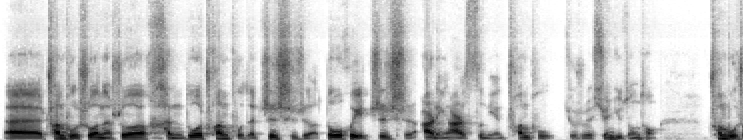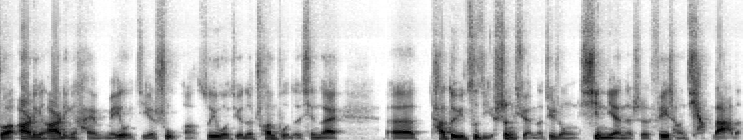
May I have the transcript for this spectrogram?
呃，川普说呢，说很多川普的支持者都会支持二零二四年川普就是选举总统。川普说二零二零还没有结束啊，所以我觉得川普的现在，呃，他对于自己胜选的这种信念呢是非常强大的。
